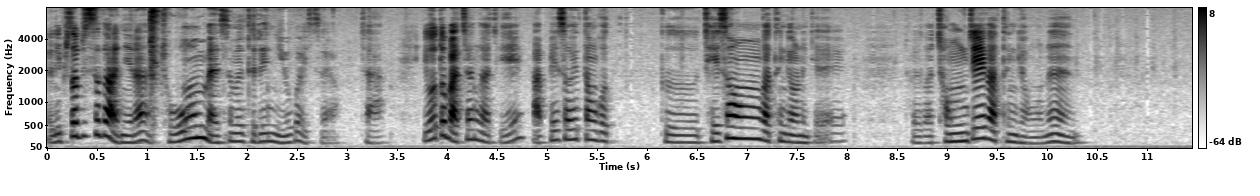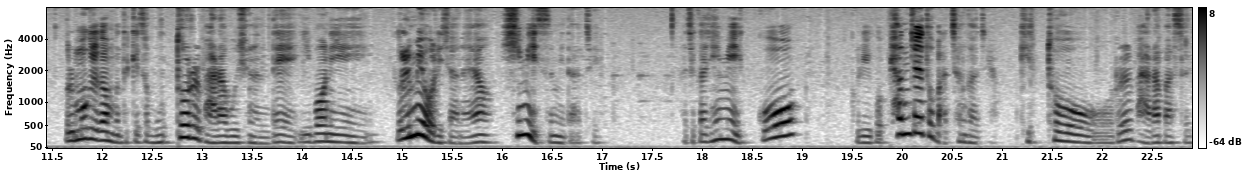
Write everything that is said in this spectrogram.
립 서비스가 아니라 좋은 말씀을 드린 이유가 있어요. 자, 이것도 마찬가지. 앞에서 했던 것, 그, 재성 같은 경우는 이제, 저희가 정제 같은 경우는, 을목일간 분들께서 모토를 바라보시는데, 이번이 을미월이잖아요. 힘이 있습니다, 아직. 아직까지 힘이 있고, 그리고 편제도 마찬가지예요. 기토를 바라봤을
